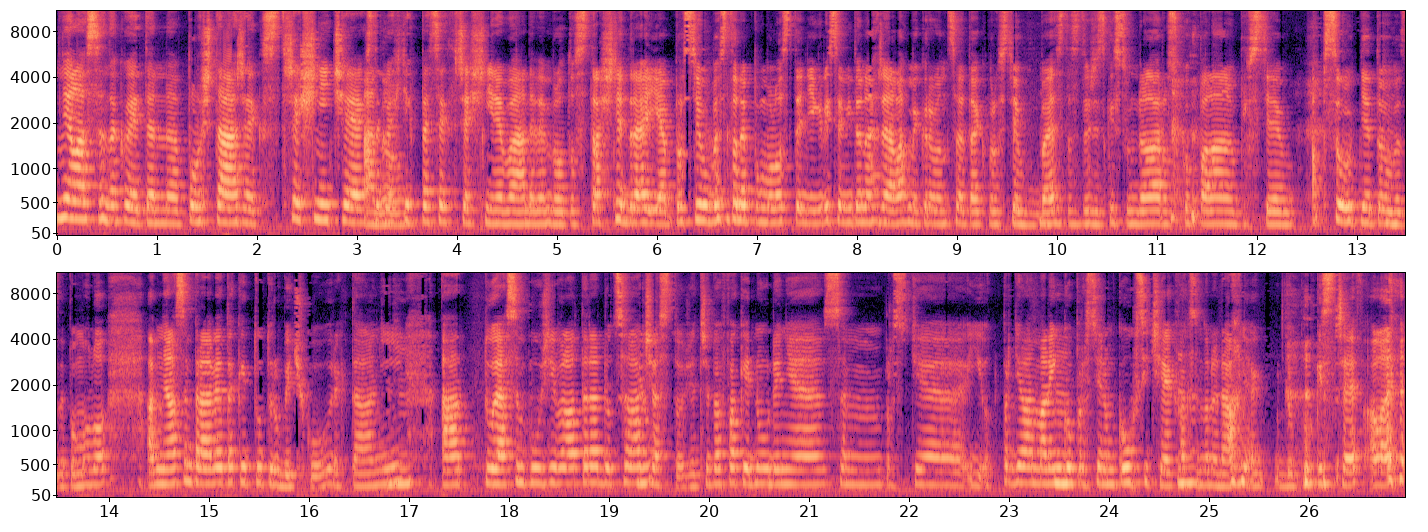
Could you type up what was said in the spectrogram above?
Měla jsem takový ten polštářek z třešniček, z Ano. takových těch pecek třešní, nebo já nevím, bylo to strašně drahý a prostě vůbec to nepomohlo. Stejně, když jsem jí to nahřála v mikrovlnce, tak prostě vůbec, to se to vždycky sundala, rozkopala, no prostě absolutně to vůbec nepomohlo. A měla jsem právě taky tu trubičku rektální Mhm. a tu já jsem používala teda docela často, že třeba fakt jednou denně jsem prostě jí odprdila malinko, Mhm. prostě jenom kousíček, fakt jsem to nedala nějak do půlky střev, ale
